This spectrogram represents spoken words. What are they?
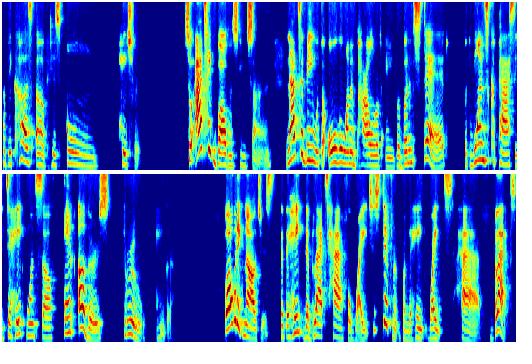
but because of his own hatred. So I take Baldwin's concern not to be with the overwhelming power of anger, but instead with one's capacity to hate oneself and others through anger. Baldwin acknowledges that the hate that Blacks have for whites is different from the hate whites have Blacks.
